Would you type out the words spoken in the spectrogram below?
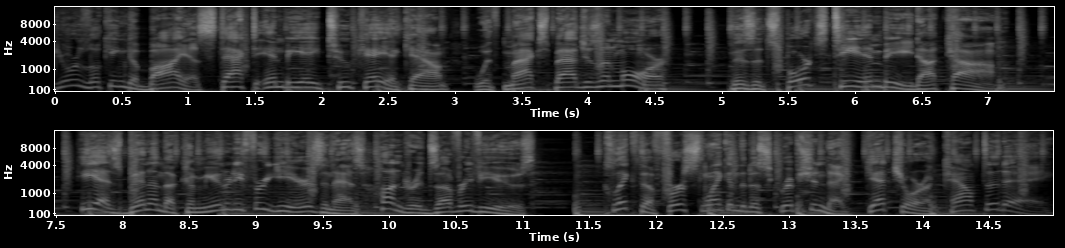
If you're looking to buy a stacked NBA 2K account with max badges and more, visit sportstnb.com. He has been in the community for years and has hundreds of reviews. Click the first link in the description to get your account today.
